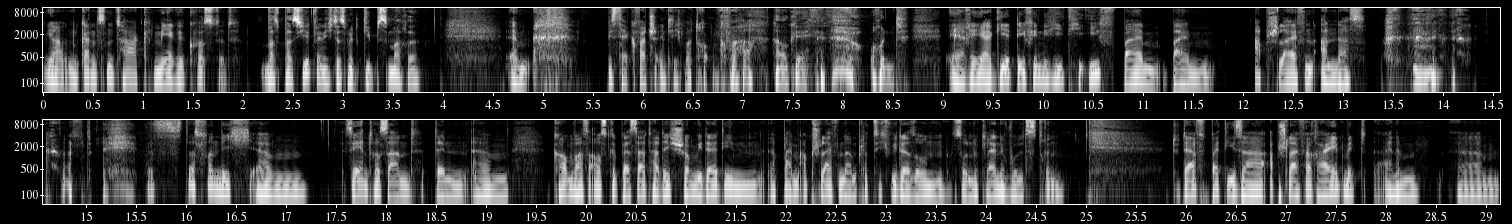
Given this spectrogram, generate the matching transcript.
ja einen ganzen Tag mehr gekostet. Was passiert, wenn ich das mit Gips mache? Ähm, bis der Quatsch endlich mal trocken war. Ah, okay. Und er reagiert definitiv beim, beim Abschleifen anders. Und das, das fand ich ähm, sehr interessant, denn ähm, kaum was ausgebessert, hatte ich schon wieder den äh, beim Abschleifen dann plötzlich wieder so, ein, so eine kleine Wulst drin. Du darfst bei dieser Abschleiferei mit einem ähm,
